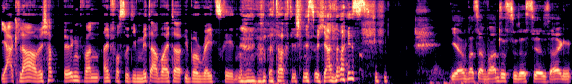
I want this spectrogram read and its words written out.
Ja, klar, aber ich habe irgendwann einfach so die Mitarbeiter über Raids reden. Und da dachte ich mir so, ja, nice. ja, was erwartest du, dass die ja sagen?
